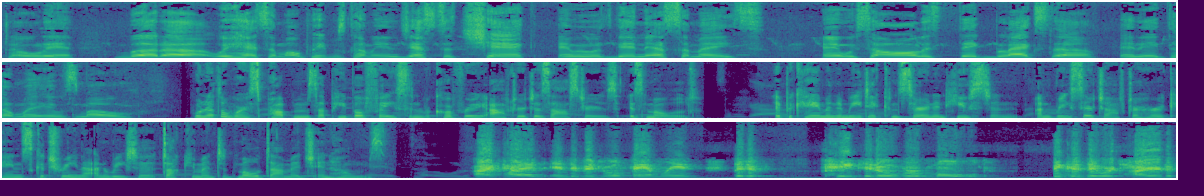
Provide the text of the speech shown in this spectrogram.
told in. But uh, we had some more people come in just to check, and we was getting estimates and we saw all this thick black stuff, and they told me it was mold. One of the worst problems that people face in recovery after disasters is mold. It became an immediate concern in Houston, and research after Hurricanes Katrina and Rita documented mold damage in homes. I've had individual families that have painted over mold because they were tired of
